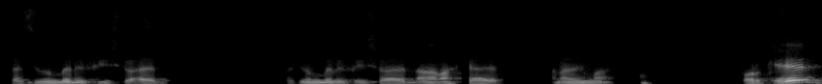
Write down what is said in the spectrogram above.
Está haciendo un beneficio a él. Está haciendo un beneficio a él, nada más que a él, a nadie más. ¿Por qué?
